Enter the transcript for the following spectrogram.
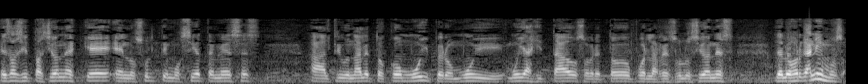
esas situaciones que en los últimos siete meses al tribunal le tocó muy, pero muy, muy agitado, sobre todo por las resoluciones de los organismos.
